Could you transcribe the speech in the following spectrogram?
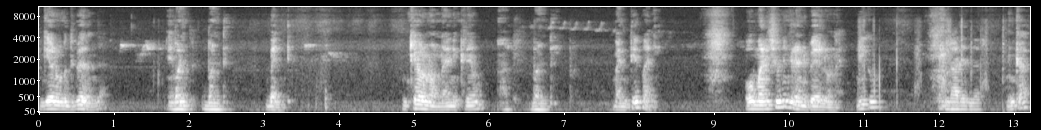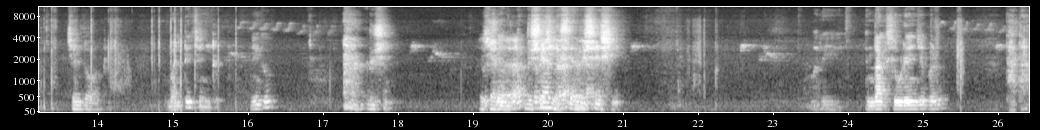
ఇంకేమైనా ముద్దు పేరు? ఉందా బంటి బంటి బంటి ఇంకేమైనా ఉన్నాయి నీకు బంటి బంటి పని. ఓ మనిషి నీకు రెండు పేర్లు ఉన్నాయి. నీకు? రాజేందర్. ఇంకా? చింటూ బంటి చింటు. నీకు? రిషి. రిషేంద్ర? రిషి మరి ఇందాక శివుడు ఏం చెప్పాడు? తాత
